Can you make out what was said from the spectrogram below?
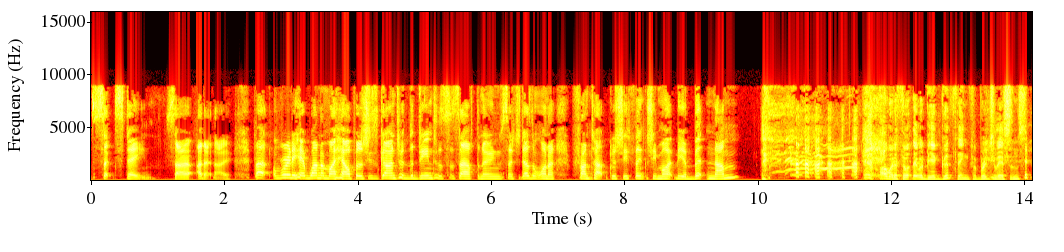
16. So I don't know. But I've already had one of my helpers. She's going to the dentist this afternoon, so she doesn't want to front up because she thinks she might be a bit numb. I would have thought that would be a good thing for bridge lessons.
